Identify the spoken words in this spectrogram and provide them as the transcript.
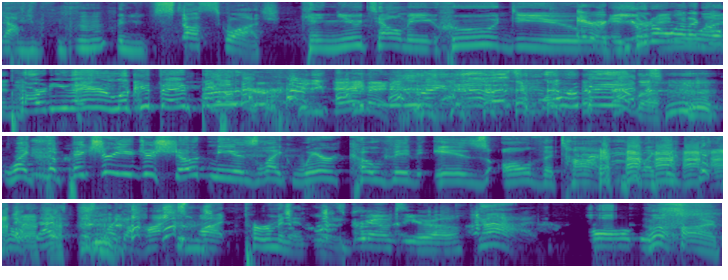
Yeah. you Sasquatch. Can you tell me who do you? Eric, you don't want to go party there? Look at that burger. Are you Damn kidding it. me right now? That's Floribama. like the picture you just showed me is like where COVID is all the time. Like, like that's just like a hot spot permanently. Ground zero. God. All the time.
